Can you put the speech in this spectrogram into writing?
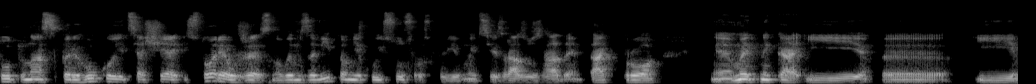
Тут у нас перегукується ще історія вже з Новим Завітом, яку Ісус розповів. Ми всі зразу згадуємо так про е, митника і, е, і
